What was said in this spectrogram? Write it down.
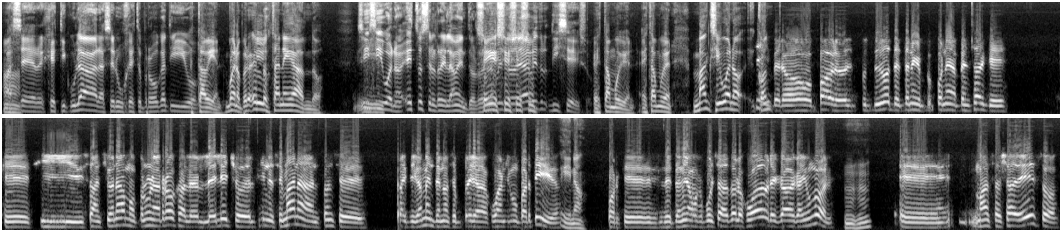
Ah. hacer gesticular, hacer un gesto provocativo. Está bien. Bueno, pero él lo está negando. Sí, Y- sí, bueno, esto es el reglamento. El Sí, reglamento sí, sí, del árbitro dice eso. Está muy bien, está muy bien. Maxi, bueno, Sí, con- pero Pablo, vos te tenés que poner a pensar que, que si sancionamos con una roja el, el hecho del fin de semana, entonces prácticamente no se podría jugar ningún partido, y no. Porque le tendríamos que expulsar a todos los jugadores cada vez que hay un gol. Ujú. Eh, más allá de eso,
